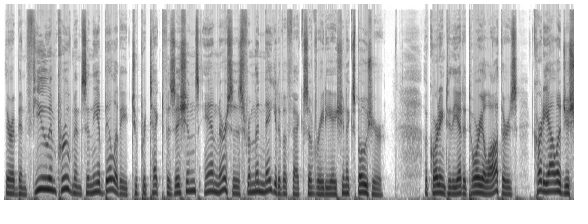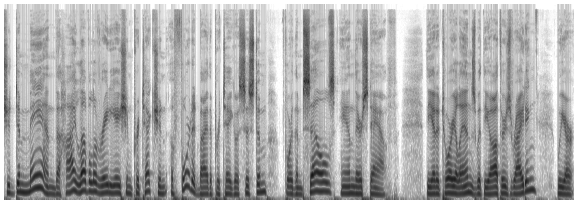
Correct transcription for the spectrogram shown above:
there have been few improvements in the ability to protect physicians and nurses from the negative effects of radiation exposure. According to the editorial authors, cardiologists should demand the high level of radiation protection afforded by the Protego system for themselves and their staff. The editorial ends with the authors writing We are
